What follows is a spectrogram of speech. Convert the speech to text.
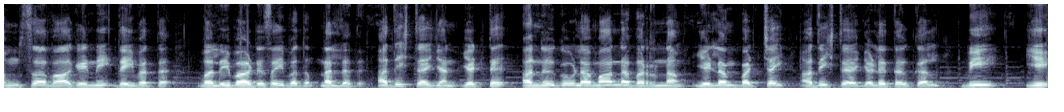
அம்சவாகினி தெய்வத்தை வழிபாடு செய்வதும் நல்லது. அதிர்ஷ்ட எண் எட்டு அனுகூலமான வர்ணம் இளம் பச்சை அதிர்ஷ்ட எழுத்துக்கள் வி ஏ.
